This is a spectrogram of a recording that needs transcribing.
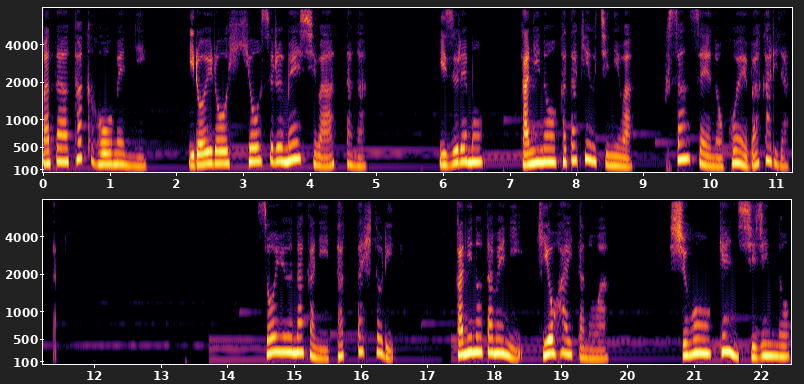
また各方面にいろいろ批評する名詞はあったが、いずれもカニの敵討ちには不賛成の声ばかりだった。そういう中にたった一人、カニのために気を吐いたのは、守護兼詩人の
